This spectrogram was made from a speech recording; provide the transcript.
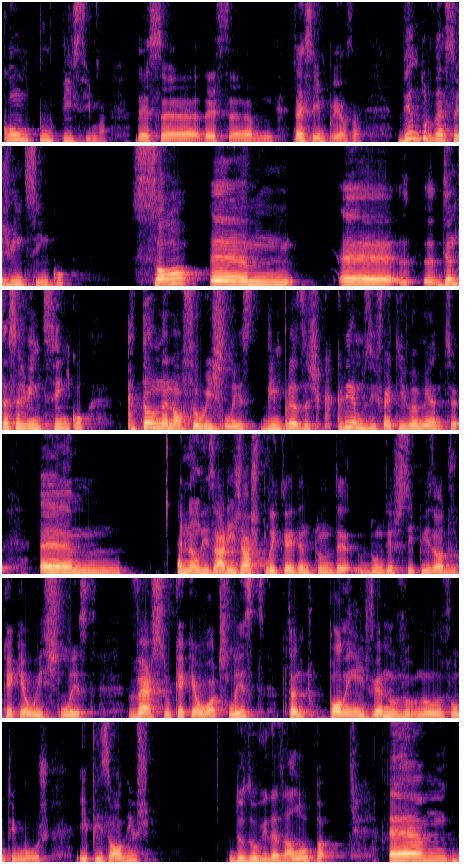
completíssima dessa, dessa, dessa empresa. Dentro dessas 25, só um, uh, dentro dessas 25 que estão na nossa wishlist de empresas que queremos efetivamente um, analisar, e já expliquei dentro de, um destes episódios o que é que é wishlist versus o que é que é watchlist. Portanto, podem ir ver nos, nos últimos episódios de Dúvidas à Lupa. Um,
